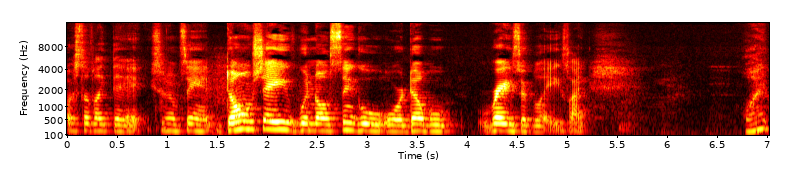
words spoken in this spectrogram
or stuff like that. You see what I'm saying? Don't shave with no single or double razor blades. Like what?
